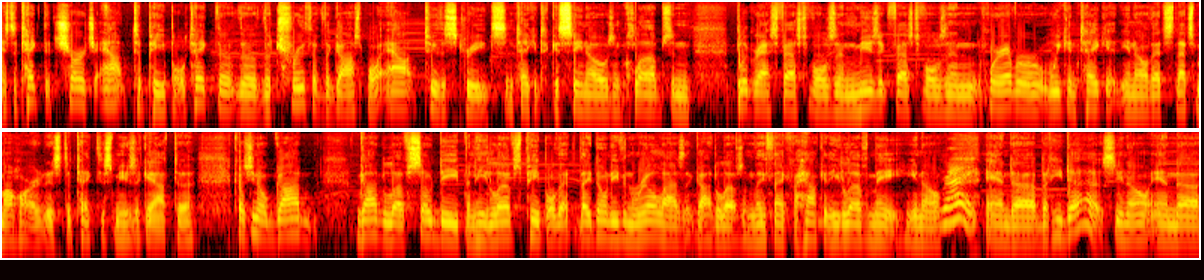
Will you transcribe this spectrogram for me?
is to take the church out to people, take the, the, the truth of the gospel out to the streets and take it to casinos and clubs and bluegrass festivals and music festivals and wherever we can take it, you know, that's that's my heart is to take this music out to because you know God God loves so deep, and He loves people that they don't even realize that God loves them. They think, "How could He love me?" You know. Right. And uh, but He does. You know. And uh,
